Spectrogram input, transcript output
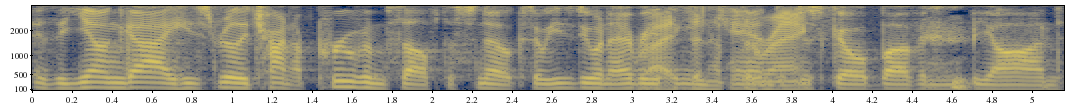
is a young guy. He's really trying to prove himself to Snoke, so he's doing everything Rising he can to just go above and beyond.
